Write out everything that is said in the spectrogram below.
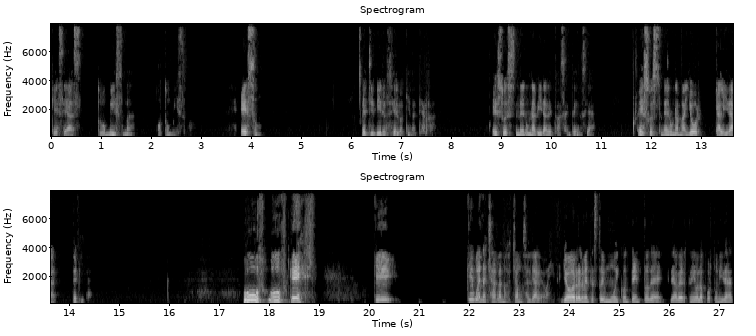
que seas tú misma o tú mismo. Eso es vivir el cielo aquí en la tierra. Eso es tener una vida de trascendencia. Eso es tener una mayor calidad de vida. Uf, uf, qué, qué, qué buena charla nos echamos el día de hoy. Yo realmente estoy muy contento de, haber tenido la oportunidad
